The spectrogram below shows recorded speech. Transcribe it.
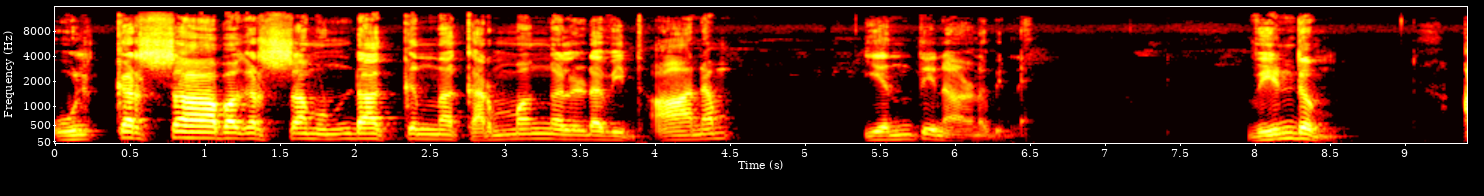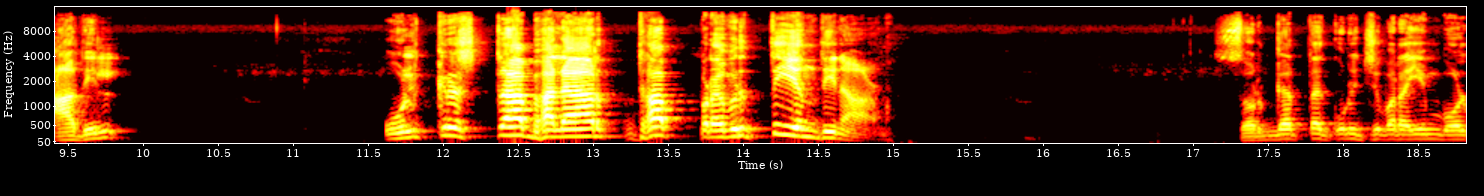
ഉത്കർഷാപകർഷമുണ്ടാക്കുന്ന കർമ്മങ്ങളുടെ വിധാനം എന്തിനാണ് പിന്നെ? വീണ്ടും അതിൽ ഉത്കൃഷ്ട ഫലാർത്ഥ പ്രവൃത്തി എന്തിനാണ്? സ്വർഗത്തെക്കുറിച്ച് പറയുമ്പോൾ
